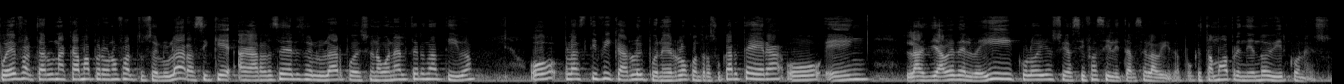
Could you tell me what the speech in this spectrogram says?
Puede faltar una cama, pero no falta un celular. Así que agarrarse del celular puede ser una buena alternativa. O plastificarlo y ponerlo contra su cartera o en las llaves del vehículo y, y así facilitarse la vida, porque estamos aprendiendo a vivir con eso.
